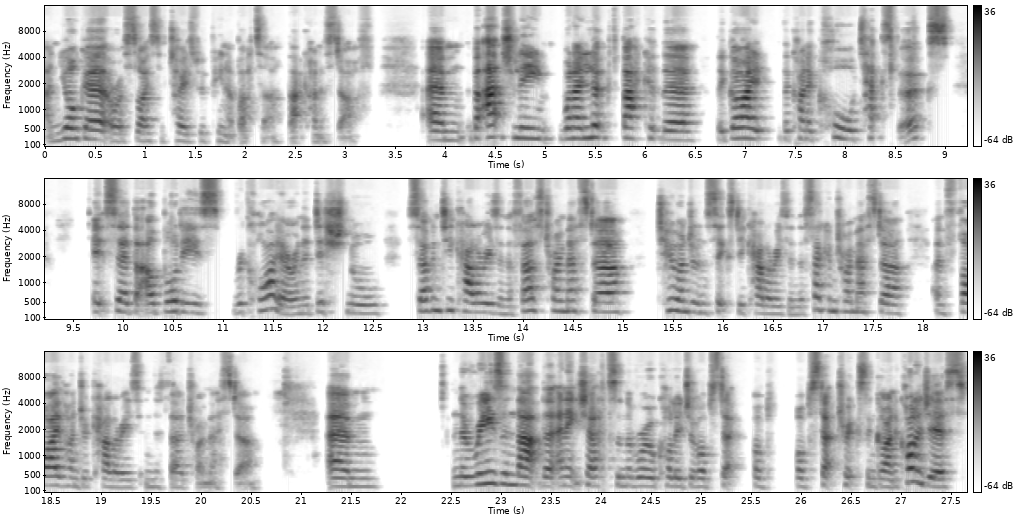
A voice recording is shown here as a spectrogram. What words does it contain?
and yogurt or a slice of toast with peanut butter, that kind of stuff. Um, but actually, when I looked back at the the guide, the kind of core textbooks, it said that our bodies require an additional 70 calories in the first trimester, 260 calories in the second trimester, and 500 calories in the third trimester. Um, And the reason that the NHS and the Royal College of Obstet- Ob- Obstetrics and Gynecologists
